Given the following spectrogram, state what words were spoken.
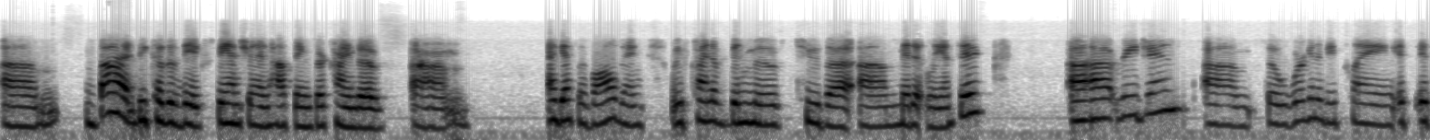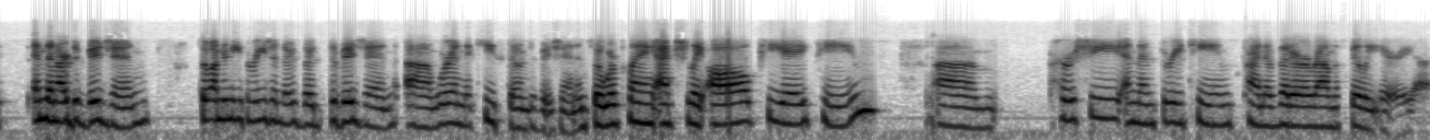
um, but because of the expansion and how things are kind of, um, I guess, evolving, we've kind of been moved to the um, Mid-Atlantic uh, region. Um, so we're going to be playing. It's it's and then our division. So underneath region, there's the division. Um, we're in the Keystone division, and so we're playing actually all PA teams, um, Hershey, and then three teams kind of that are around the Philly area.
